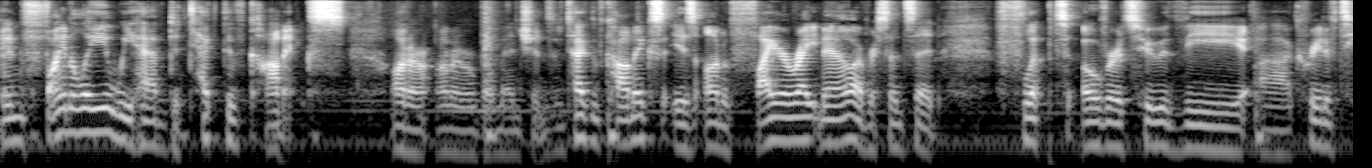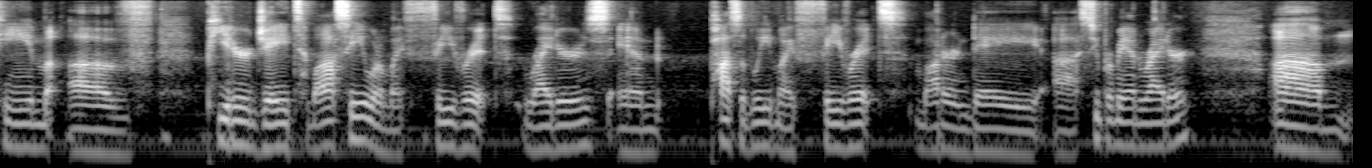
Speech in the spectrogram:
And finally, we have Detective Comics on our honorable mentions. Detective Comics is on fire right now ever since it flipped over to the uh, creative team of Peter J. Tomasi, one of my favorite writers and possibly my favorite modern day uh, Superman writer, um,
